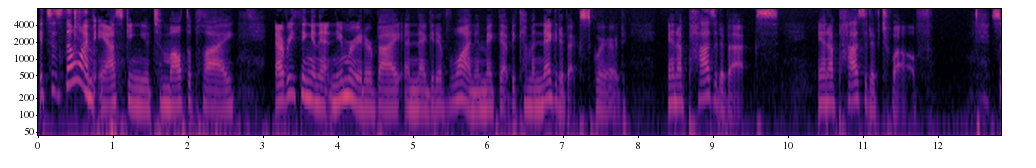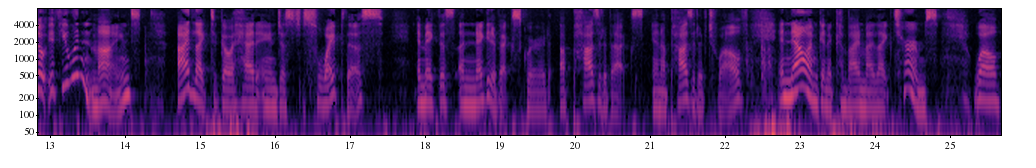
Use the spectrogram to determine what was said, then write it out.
it's as though I'm asking you to multiply everything in that numerator by a negative 1 and make that become a negative x squared and a positive x and a positive 12. So if you wouldn't mind, I'd like to go ahead and just swipe this and make this a negative x squared, a positive x, and a positive 12. And now I'm going to combine my like terms. Well,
